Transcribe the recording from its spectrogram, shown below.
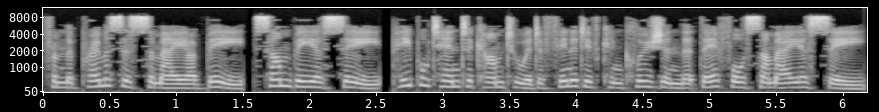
from the premises some A are B, some B are C, people tend to come to a definitive conclusion that therefore some A are C.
